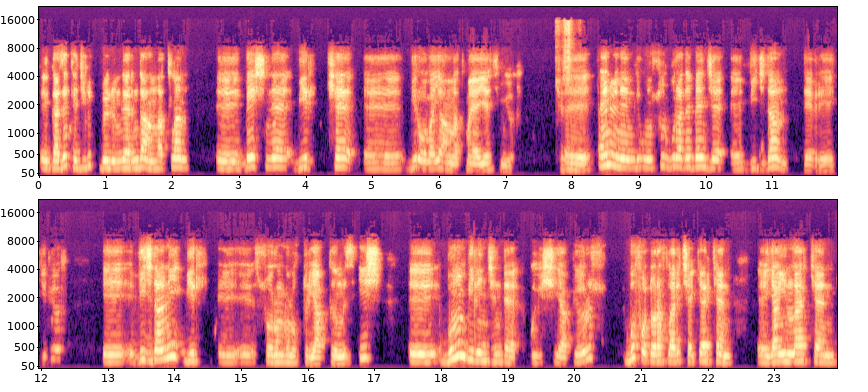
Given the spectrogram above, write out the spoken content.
e, gazetecilik bölümlerinde anlatılan e, beş ne bir ke e, bir olayı anlatmaya yetmiyor. E, en önemli unsur burada bence e, vicdan devreye giriyor e, vicdani bir e, sorumluluktur yaptığımız iş. E, bunun bilincinde bu işi yapıyoruz. Bu fotoğrafları çekerken, e, yayınlarken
